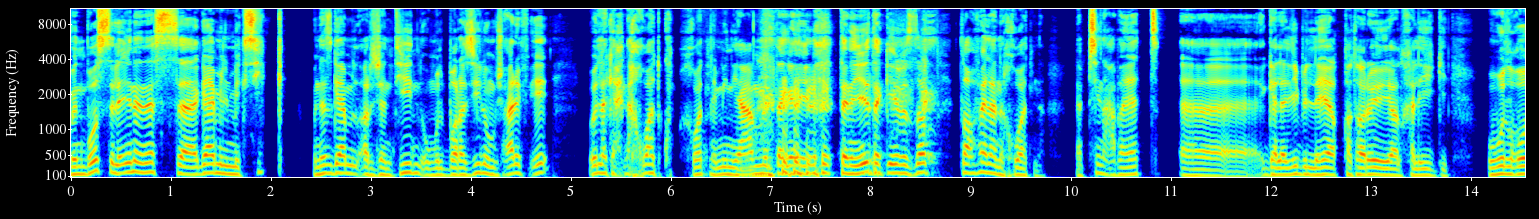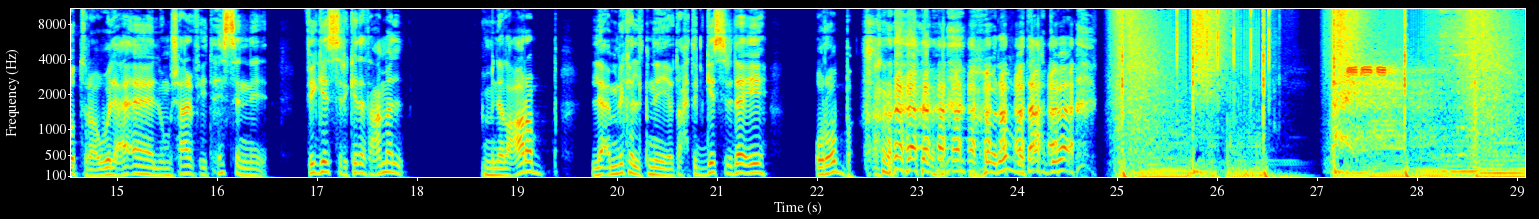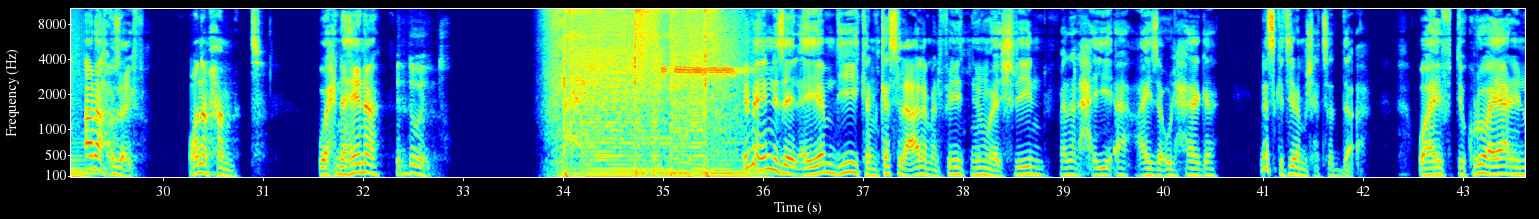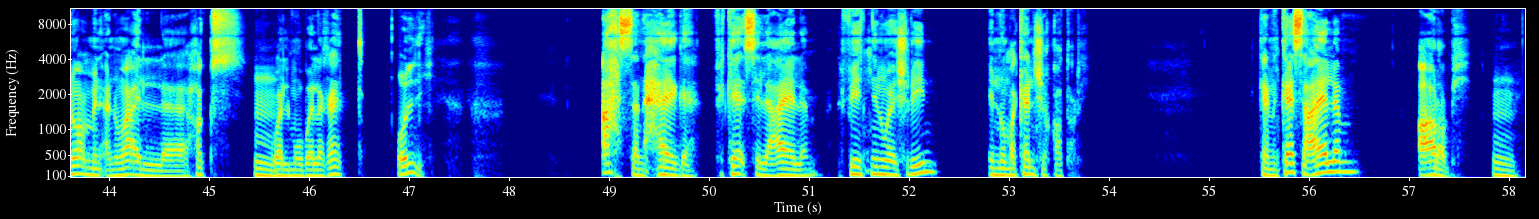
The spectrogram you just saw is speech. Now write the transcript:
بنبص لقينا ناس جاية من المكسيك وناس جاية من الأرجنتين ومن البرازيل ومش عارف إيه. يقول لك إحنا إخواتكم. إخواتنا مين يا عم؟ أنت جاي تنيتك إيه بالظبط؟ طلعوا فعلا إخواتنا. لابسين عبايات آه، جلاليب اللي هي القطرية الخليجي والغطره والعقال ومش عارف إيه. تحس إن في جسر كده اتعمل من العرب لأمريكا اللاتينيه وتحت الجسر ده إيه؟ أوروبا. أوروبا تحت بقى. أنا حذيفة. وأنا محمد. وإحنا هنا. الدويتو بما إن زي الأيام دي كان كأس العالم 2022 فأنا الحقيقة عايز أقول حاجة ناس كتيرة مش هتصدقها وهيفتكروها يعني نوع من أنواع الهقص. والمبالغات. قول لي. أحسن حاجة في كأس العالم 2022 إنه ما كانش قطري. كان كأس عالم عربي. مم.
